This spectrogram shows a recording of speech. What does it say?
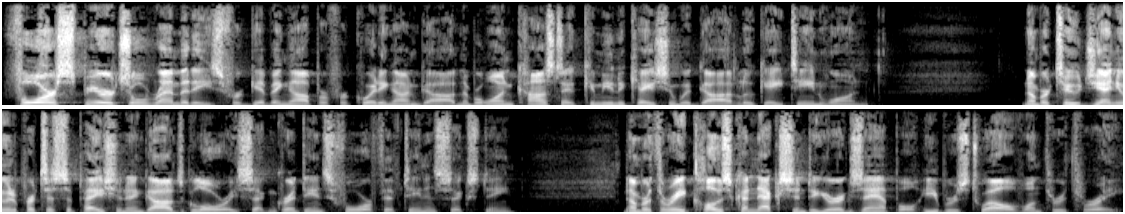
Four spiritual remedies for giving up or for quitting on God. Number one, constant communication with God, Luke 18 1. Number two, genuine participation in God's glory, 2 Corinthians 4 15 and 16. Number three, close connection to your example, Hebrews 12 1 through 3.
